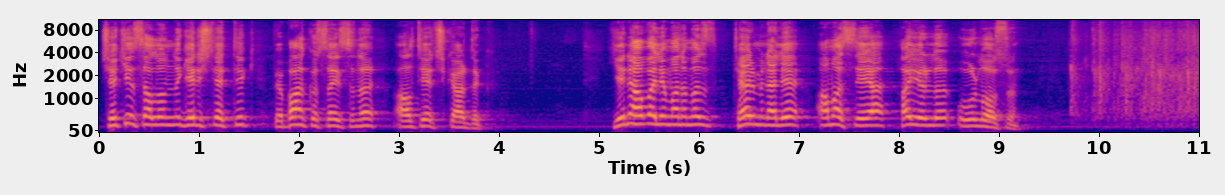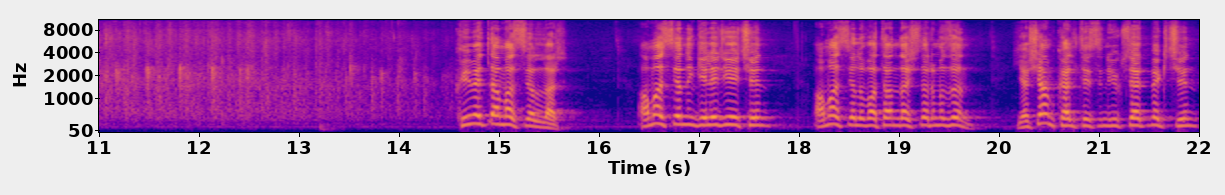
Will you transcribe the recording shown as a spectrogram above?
Çekin salonunu genişlettik ve banko sayısını 6'ya çıkardık. Yeni havalimanımız terminali Amasya'ya hayırlı uğurlu olsun. Kıymetli Amasyalılar, Amasya'nın geleceği için Amasyalı vatandaşlarımızın yaşam kalitesini yükseltmek için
